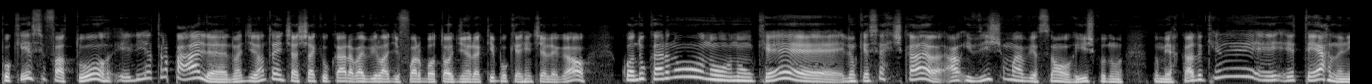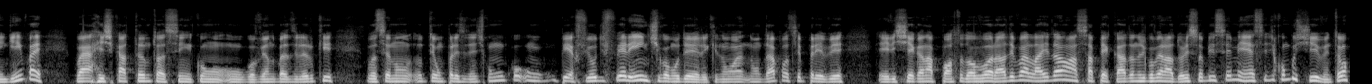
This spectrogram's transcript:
porque esse fator ele atrapalha. Não adianta a gente achar que o cara vai vir lá de fora botar o dinheiro aqui porque a gente é legal, quando o cara não, não, não quer ele não quer se arriscar. Existe uma aversão ao risco no, no mercado que é eterna. Ninguém vai, vai arriscar tanto assim com o governo brasileiro que você não tem um presidente com um, um perfil diferente como o dele, que não, não dá para você prever. Ele chega na porta do Alvorada e vai lá e dá uma sapecada nos governadores sobre ICMS de combustível. Então,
